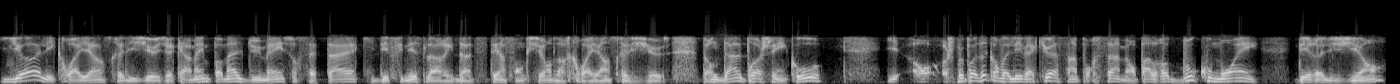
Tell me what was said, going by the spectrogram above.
il y a les croyances religieuses. Il y a quand même pas mal d'humains sur cette terre qui définissent leur identité en fonction de leurs croyances religieuses. Donc, dans le prochain cours, je ne peux pas dire qu'on va l'évacuer à 100% mais on parlera beaucoup moins des religions,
